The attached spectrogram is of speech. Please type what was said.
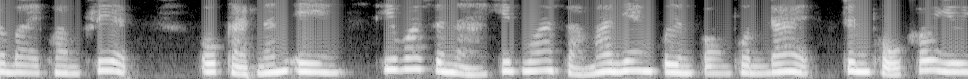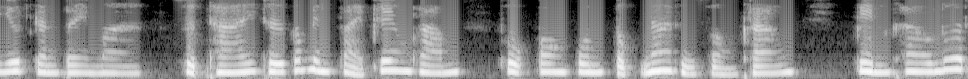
ระบายความเครียด โอกาสนั้นเองที่วาสนาคิดว่าสามารถแย่งปืนปองพลได้ จึงโผเข้ายื้อยุดกันไปมา สุดท้ายเธอก็เป็นฝ่ายเพลียงพล้ำถูกปองพลตบหน้าถึงสองครั้ง กลิ่นคาวเลือด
